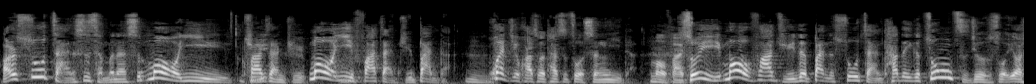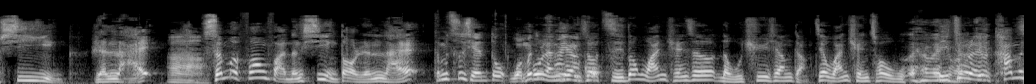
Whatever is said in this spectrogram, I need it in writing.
而书展是什么呢？是贸易发展局贸易发展局办的。嗯，换句话说，他是做生意的。贸发所以贸发局的办的书展，它的一个宗旨就是说要吸引人来啊。什么方法能吸引到人来？他们之前都我们不能这样说，子东完全是扭曲香港，这完全错误。你做了他们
